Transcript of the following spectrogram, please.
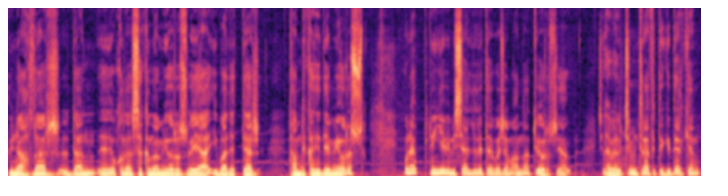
günahlardan e, o kadar sakınamıyoruz veya ibadetler tam dikkat edemiyoruz. Bunu hep dünyevi misallerle tabi hocam anlatıyoruz. Ya şimdi Evet. şimdi trafikte giderken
